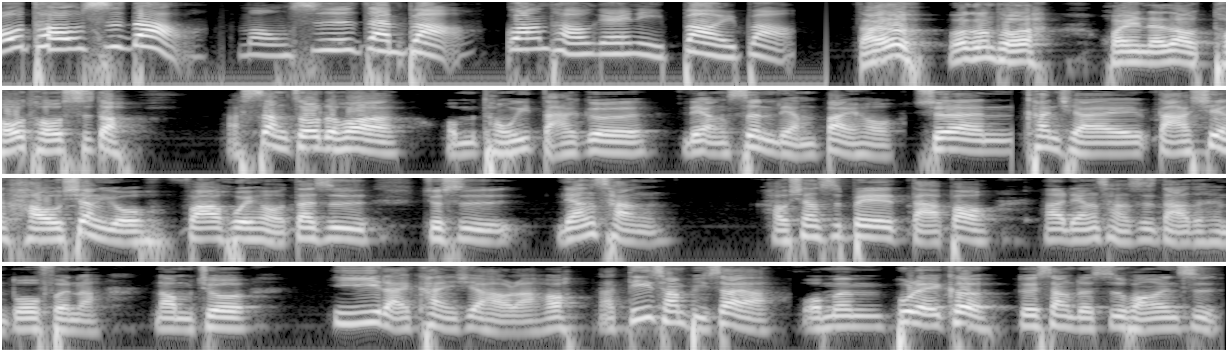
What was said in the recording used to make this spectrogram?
头头是道，猛狮战报，光头给你报一报。大家好，我光头了，欢迎来到头头是道啊。上周的话，我们统一打个两胜两败哈，虽然看起来打线好像有发挥哈，但是就是两场好像是被打爆啊，两场是打的很多分啊。那我们就一一来看一下好了哈。那第一场比赛啊，我们布雷克对上的是黄恩赐。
